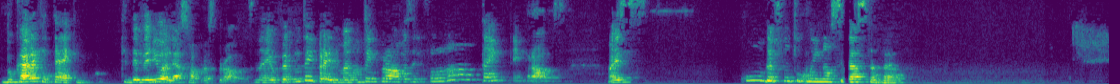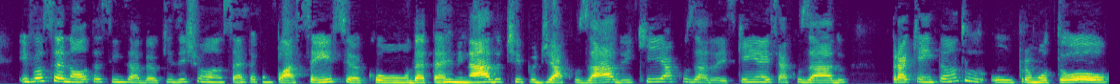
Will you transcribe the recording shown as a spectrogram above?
do cara que é técnico, que deveria olhar só para as provas, né? Eu perguntei para ele, mas não tem provas? Ele falou, não, não tem, tem provas. Mas com um defunto ruim não se gasta vela. E você nota, assim, Isabel, que existe uma certa complacência com um determinado tipo de acusado? E que acusado é esse? Quem é esse acusado? Para quem tanto o promotor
